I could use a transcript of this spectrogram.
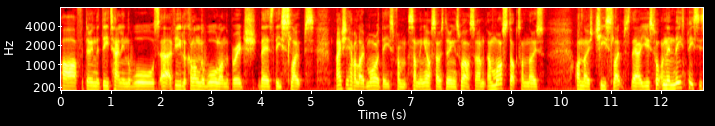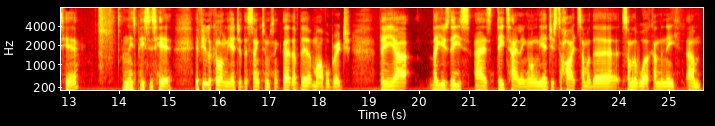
are for doing the detailing the walls. Uh, if you look along the wall on the bridge, there's these slopes. I actually have a load more of these from something else I was doing as well. So I'm, I'm well stocked on those on those cheese slopes. They are useful. And then these pieces here, and these pieces here, if you look along the edge of the sanctum uh, of the Marvel bridge, the uh, they use these as detailing along the edges to hide some of the some of the work underneath, um,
